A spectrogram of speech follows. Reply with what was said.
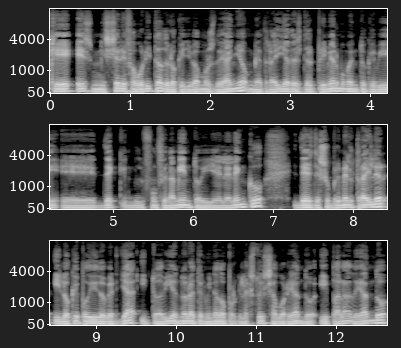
que es mi serie favorita de lo que llevamos de año. Me atraía desde el primer momento que vi eh, el funcionamiento y el elenco, desde su primer tráiler y lo que he podido ver ya, y todavía no la he terminado porque la estoy saboreando y paladeando,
